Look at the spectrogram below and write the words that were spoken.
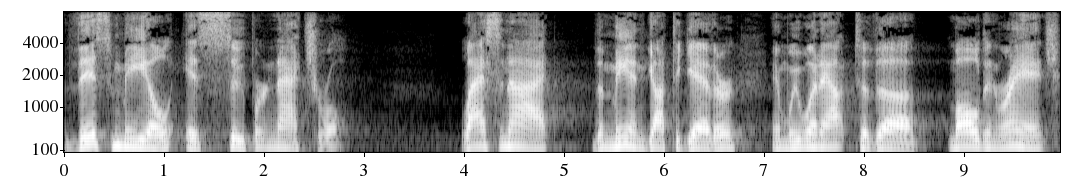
This meal is supernatural. Last night, the men got together and we went out to the Malden Ranch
